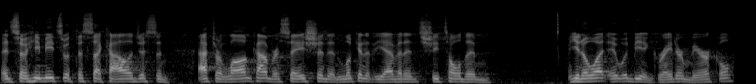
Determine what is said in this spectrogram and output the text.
And so he meets with the psychologist, and after a long conversation and looking at the evidence, she told him, You know what? It would be a greater miracle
